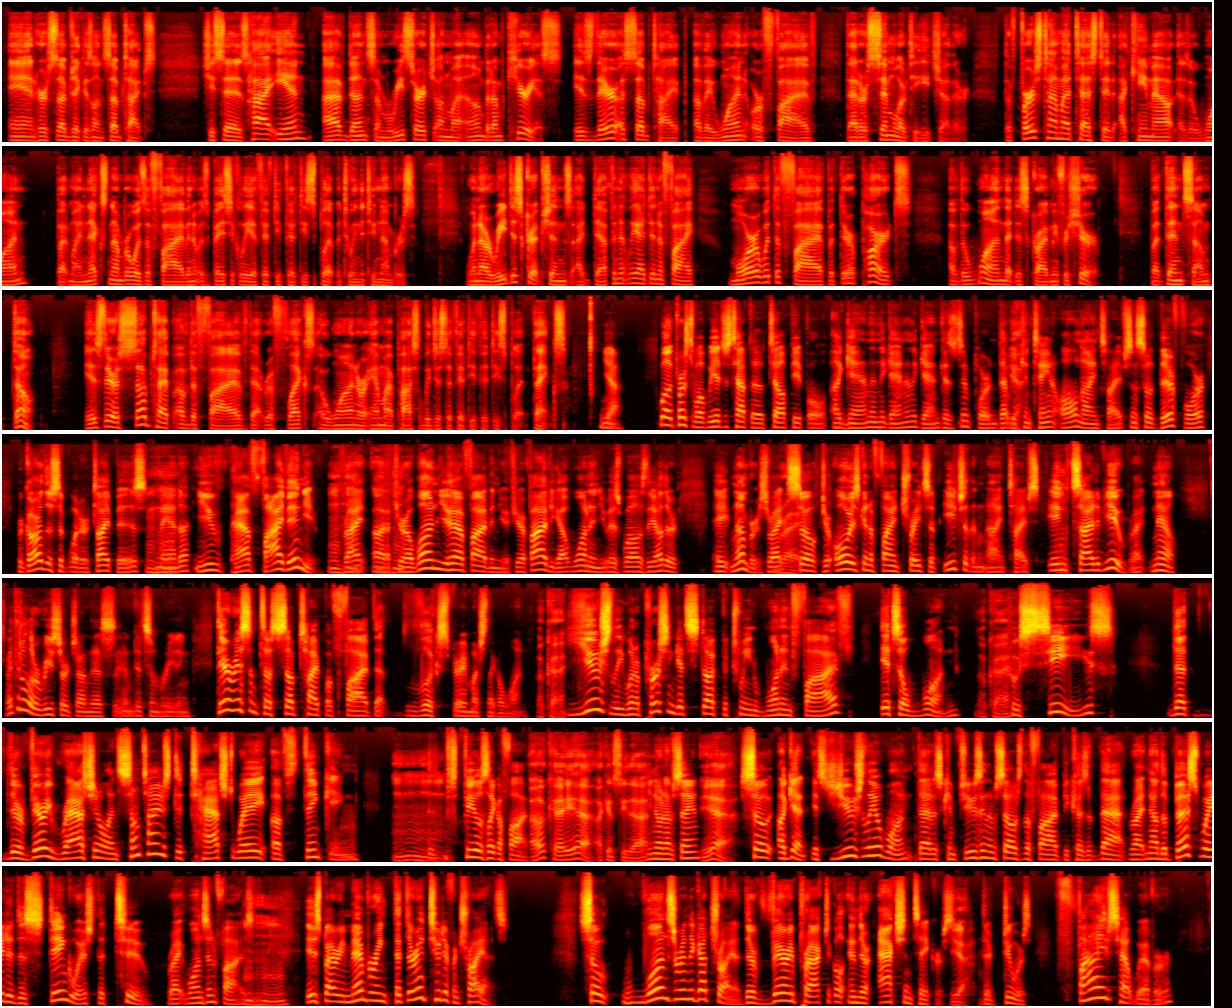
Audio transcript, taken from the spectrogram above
and her subject is on subtypes. She says, Hi, Ian. I've done some research on my own, but I'm curious. Is there a subtype of a one or five that are similar to each other? The first time I tested, I came out as a one, but my next number was a five, and it was basically a 50 50 split between the two numbers. When I read descriptions, I definitely identify more with the five, but there are parts of the one that describe me for sure. But then some don't. Is there a subtype of the five that reflects a one, or am I possibly just a 50 50 split? Thanks. Yeah. Well, first of all, we just have to tell people again and again and again because it's important that we Yeah. contain all nine types. And so, therefore, regardless of what her type is, Mm-hmm. Amanda, you have five in you, right? Uh, If you're a one, you have five in you. If you're a five, you got one in you, as well as the other eight numbers, right? Right. So, you're always going to find traits of each of the nine types inside of you, right? Now, I did a little research on this and did some reading. There isn't a subtype of five that looks very much like a one. Okay. Usually, when a person gets stuck between one and five, it's a one Okay. who sees that their very rational and sometimes detached way of thinking Mm. feels like a five. Okay. Yeah, I can see that. You know what I'm saying? yeah. So again, it's usually a one that is confusing themselves with the five because of that, right? Now, the best way to distinguish the two, right, ones and 5s hmm is by remembering that they're in two different triads. So ones are in the gut triad. They're very practical and they're action takers. Yeah. They're doers. Fives, however,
